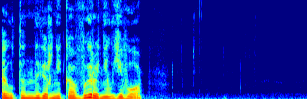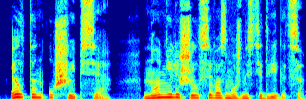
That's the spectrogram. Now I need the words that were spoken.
Элтон наверняка выронил его. Элтон ушибся, но не лишился возможности двигаться.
